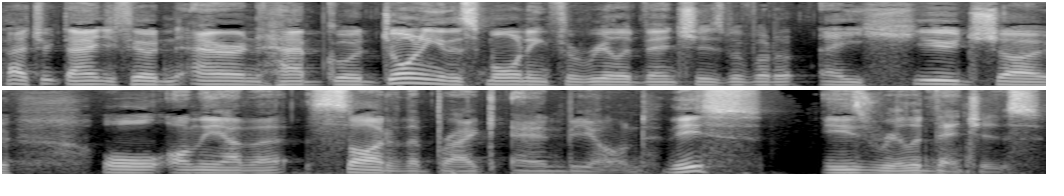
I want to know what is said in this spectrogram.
Patrick Dangerfield and Aaron Habgood joining you this morning for Real Adventures. We've got a, huge show all on the other side of the break and beyond. This is Real Adventures.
